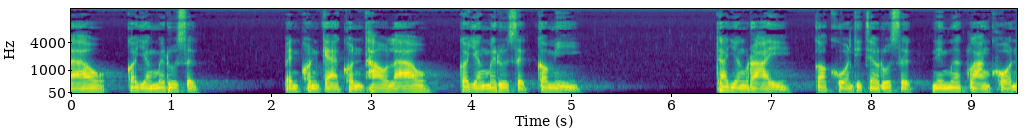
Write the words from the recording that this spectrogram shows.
แล้วก็ยังไม่รู้สึก เป็นคนแก่คนเฒ่าแล้ว ก็ยังไม่รู้สึกก็มี ถ้าอย่างไรก็ควรที่จะรู้สึกในเมื่อกลางคน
